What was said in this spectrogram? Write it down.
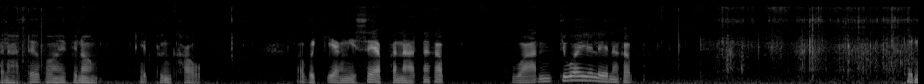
ขนาดเด้อพ่อแม่พี่น้องเห็ดพึ่งเขาเอาไปเกียงนี่แซ่บขนาดนะครับ หวานจ้วยเลยนะครับ เพิ่น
